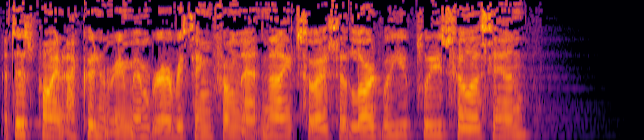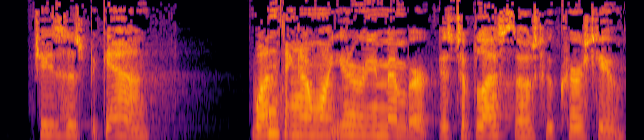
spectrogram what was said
At this point, I couldn't remember everything from that night, so I said, Lord, will you please fill us in? Jesus began. One thing I want you to remember is to bless those who curse you.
